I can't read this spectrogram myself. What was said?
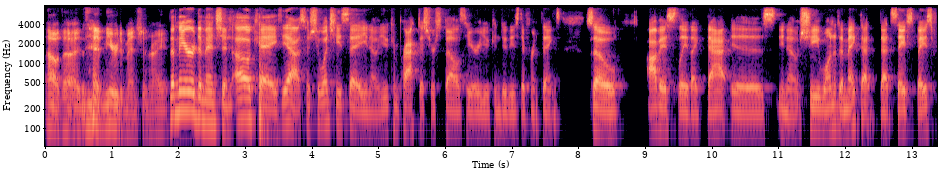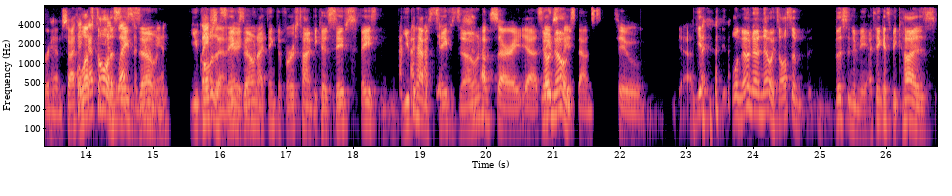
Oh, the, the, mirror dimension, right? The mirror dimension. Okay, yeah. So she what she say? You know, you can practice your spells here. You can do these different things. So obviously, like that is, you know, she wanted to make that that safe space for him. So I think well, let's call it a safe zone. Here, you called safe it a safe zone, zone I think, the first time because safe space. You can have a safe zone. I'm sorry. Yeah. Safe no, no. Space sounds too. Yeah. yeah. Well, no, no, no. It's also listen to me. I think it's because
